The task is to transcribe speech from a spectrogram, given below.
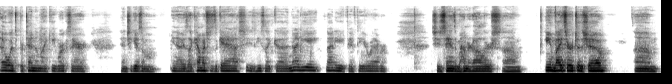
Elwood's pretending like he works there, and she gives him, you know, he's like, "How much is the gas?" He's, like, uh, 98 98.50 or whatever. She just hands him a hundred dollars. Um, he invites her to the show, um,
